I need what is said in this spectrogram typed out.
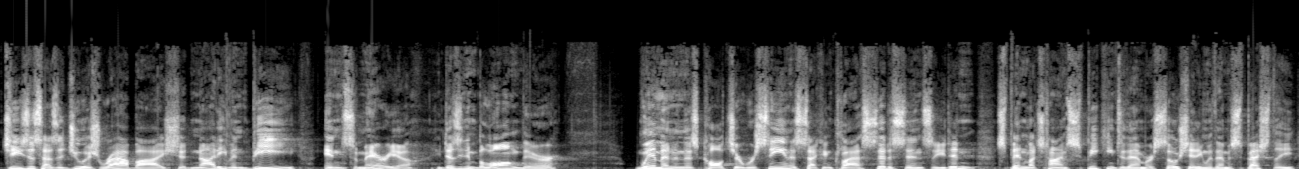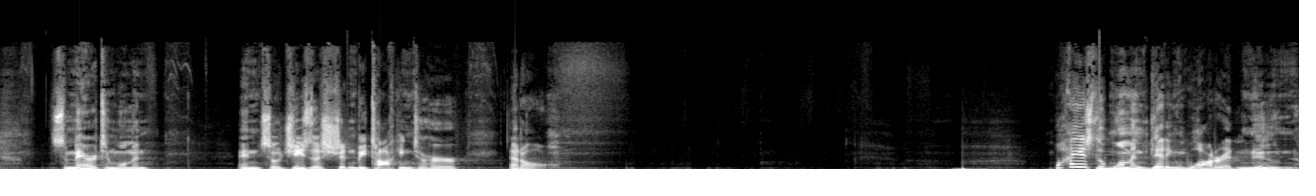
Jesus, as a Jewish rabbi, should not even be in Samaria. He doesn't even belong there. Women in this culture were seen as second class citizens, so you didn't spend much time speaking to them or associating with them, especially Samaritan woman. And so Jesus shouldn't be talking to her at all. Why is the woman getting water at noon?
